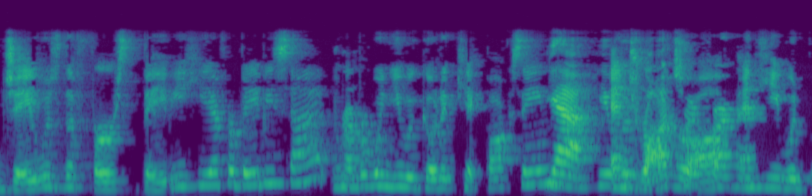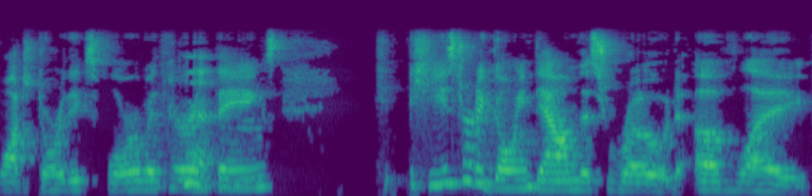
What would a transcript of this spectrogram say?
Jay was the first baby he ever babysat. Remember when you would go to kickboxing? yeah, he and drop her her off, her. and he would watch Dora the Explorer with her and things. He- He started going down this road of like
